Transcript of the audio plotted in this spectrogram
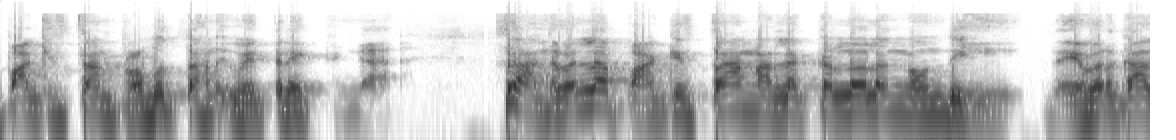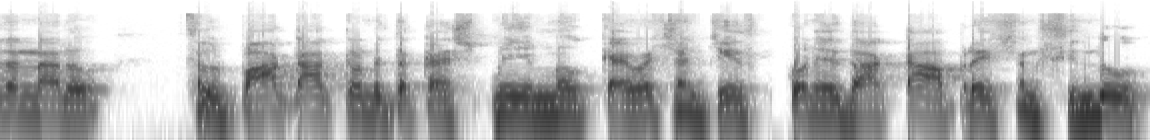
పాకిస్తాన్ ప్రభుత్వానికి వ్యతిరేకంగా. సో అందువల్ల పాకిస్తాన్ అల్లకల్లోలంగా ఉంది. ఎవరు కాదన్నారు? అసలు పాక్ ఆక్రమిత కశ్మీర్ను కైవశం చేసుకునే దాకా ఆపరేషన్ సింధు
